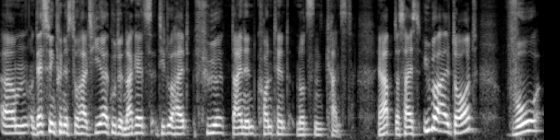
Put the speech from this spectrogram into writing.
Ähm, und deswegen findest du halt hier gute Nuggets, die du halt für deinen Content nutzen kannst. Ja, das heißt, überall dort, wo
